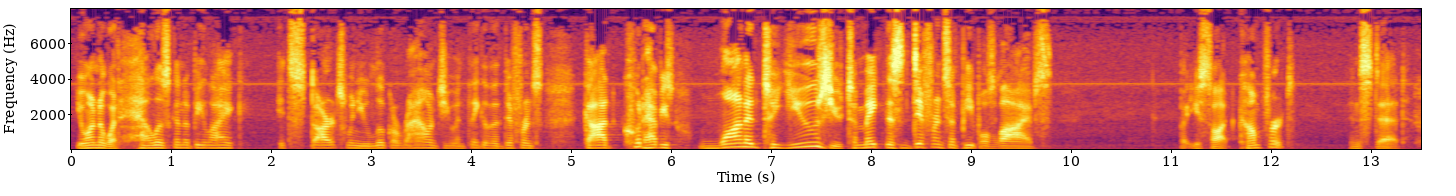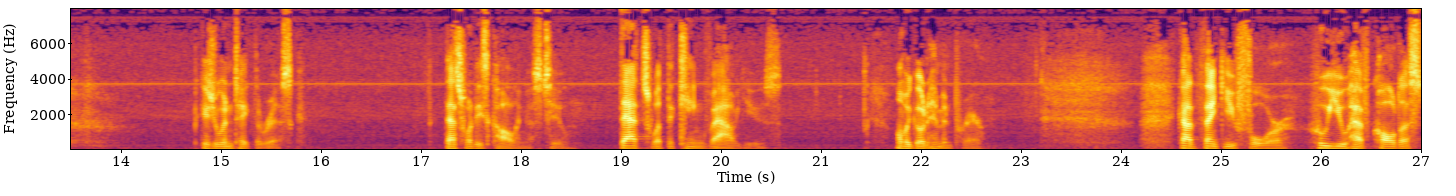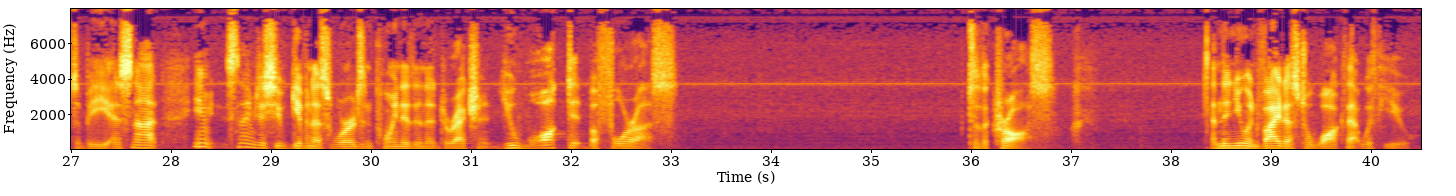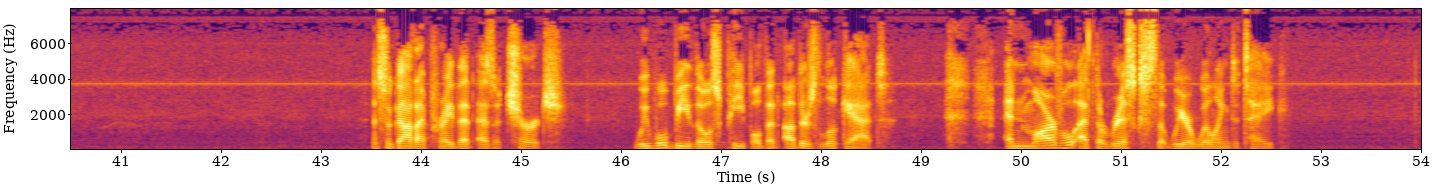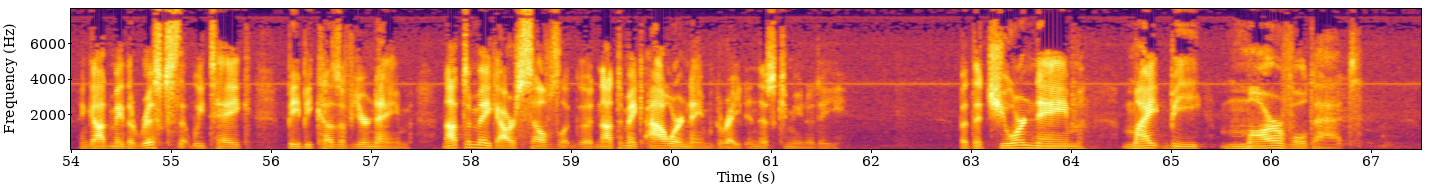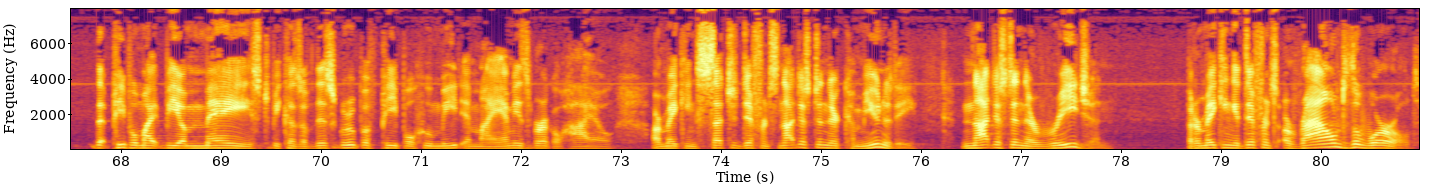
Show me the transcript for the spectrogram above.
You want to know what hell is going to be like? It starts when you look around you and think of the difference God could have used, wanted to use you to make this difference in people's lives. But you sought comfort instead because you wouldn't take the risk. That's what he's calling us to. That's what the king values. Let me go to him in prayer. God, thank you for who you have called us to be. And it's not, you know, it's not just you've given us words and pointed in a direction. You walked it before us to the cross. And then you invite us to walk that with you. And so, God, I pray that as a church, we will be those people that others look at and marvel at the risks that we are willing to take. And God, may the risks that we take be because of your name, not to make ourselves look good, not to make our name great in this community, but that your name might be marveled at, that people might be amazed because of this group of people who meet in Miamisburg, Ohio, are making such a difference, not just in their community, not just in their region, but are making a difference around the world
